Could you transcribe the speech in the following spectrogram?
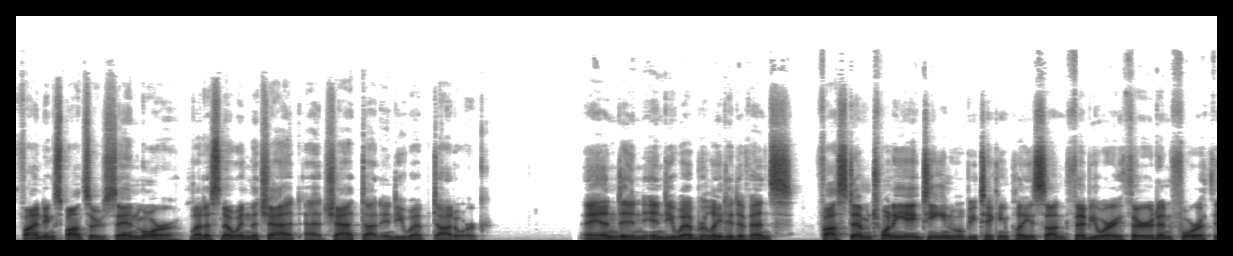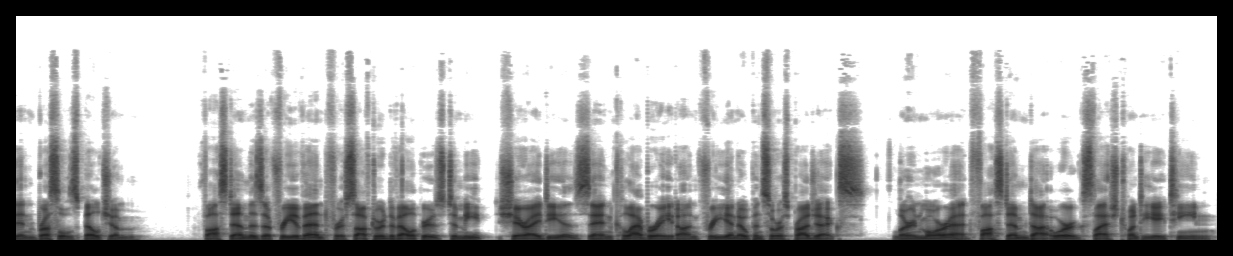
finding sponsors, and more, let us know in the chat at chat.indieweb.org. And in IndieWeb related events, FOSDEM 2018 will be taking place on February 3rd and 4th in Brussels, Belgium. FOSDEM is a free event for software developers to meet, share ideas, and collaborate on free and open source projects. Learn more at fosdem.org/2018.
